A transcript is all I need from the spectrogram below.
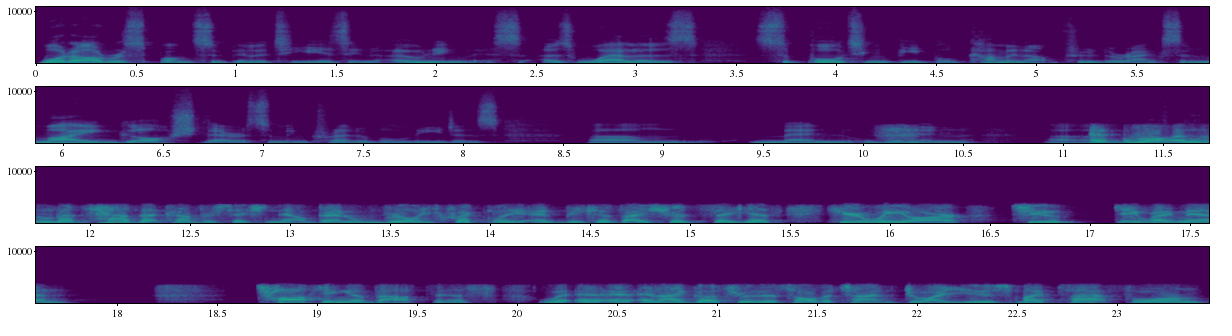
what our responsibility is in owning this, as well as supporting people coming up through the ranks. And my gosh, there are some incredible leaders, um, men, women, um, and, well, and let's have that conversation now, Ben, really quickly. And because I should say, yes, here we are, two gay white men talking about this. And, and I go through this all the time. Do I use my platform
